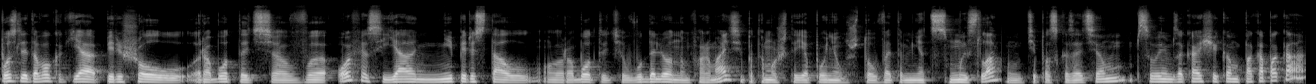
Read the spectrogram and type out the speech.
После того, как я перешел работать в офис, я не перестал работать в удаленном формате, потому что я понял, что в этом нет смысла. Ну, типа сказать своим заказчикам пока-пока,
